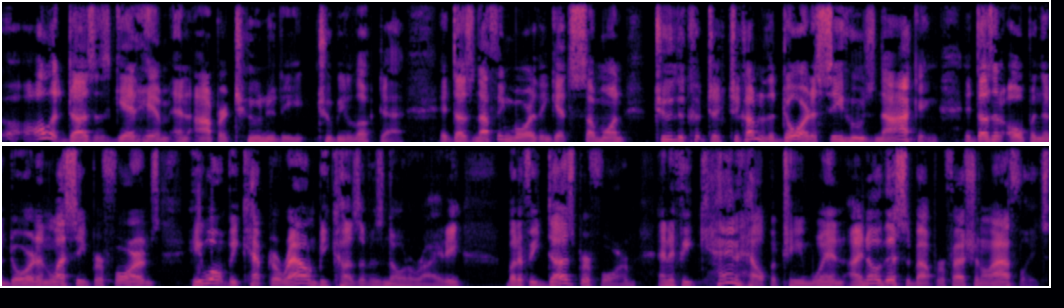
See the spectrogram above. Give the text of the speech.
all it does is get him an opportunity to be looked at. It does nothing more than get someone to the to, to come to the door to see who's knocking. It doesn't open the door, and unless he performs, he won't be kept around because of his notoriety. But if he does perform, and if he can help a team win, I know this about professional athletes.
